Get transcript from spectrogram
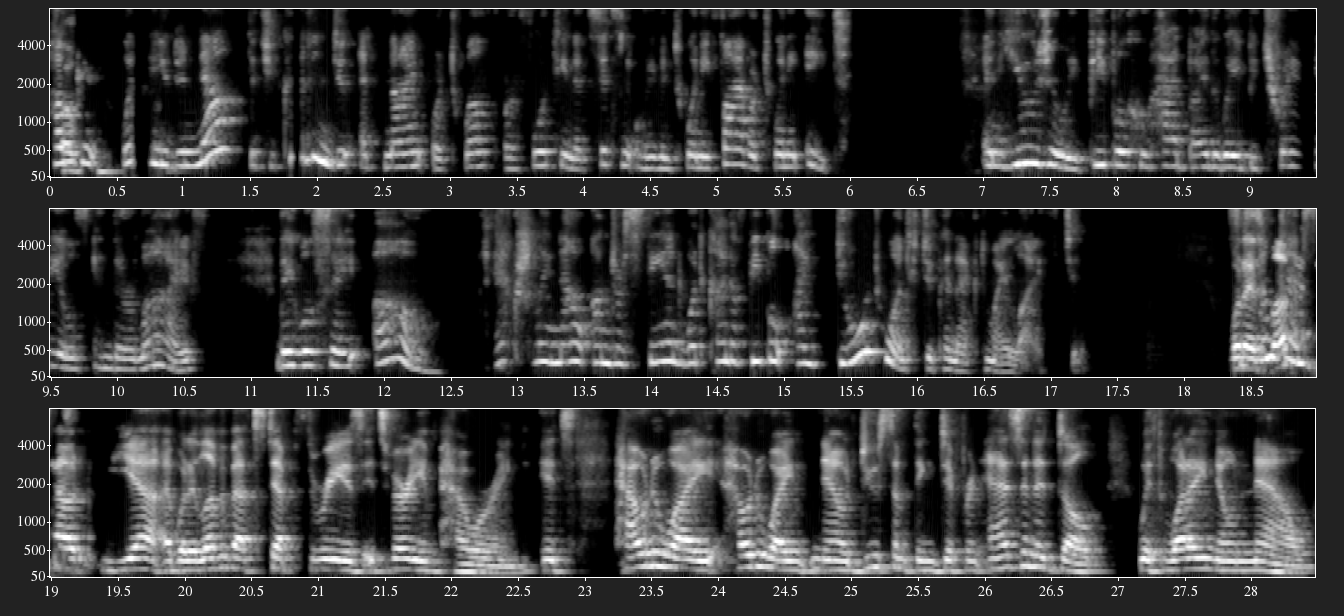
How okay. can what can you do now that you couldn't do at nine or 12 or 14 at 16 or even 25 or 28? And usually people who had, by the way, betrayals in their life, they will say, Oh, I actually now understand what kind of people I don't want to connect my life to. What so I love about yeah, what I love about step 3 is it's very empowering. It's how do I how do I now do something different as an adult with what I know now?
